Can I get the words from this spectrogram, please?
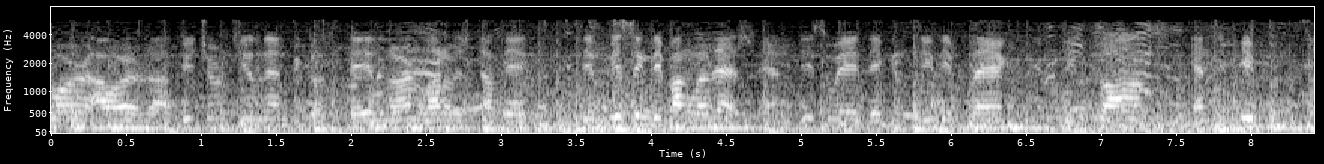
for our uh, future children because they learn a lot of stuff. They, they're missing the Bangladesh, and this way they can see the flag, the song, and the people. So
